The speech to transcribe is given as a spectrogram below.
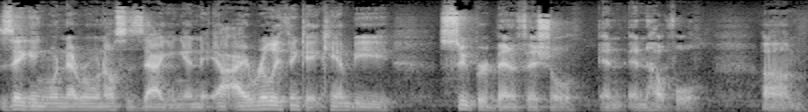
zigging when everyone else is zagging? And I really think it can be super beneficial and and helpful. Um,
